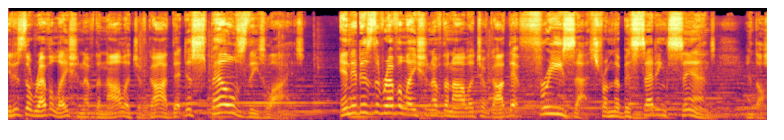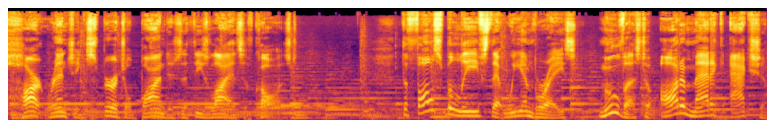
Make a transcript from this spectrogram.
It is the revelation of the knowledge of God that dispels these lies and it is the revelation of the knowledge of God that frees us from the besetting sins and the heart wrenching spiritual bondage that these lies have caused. The false beliefs that we embrace move us to automatic action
